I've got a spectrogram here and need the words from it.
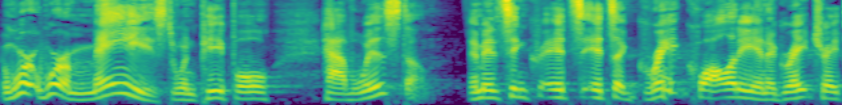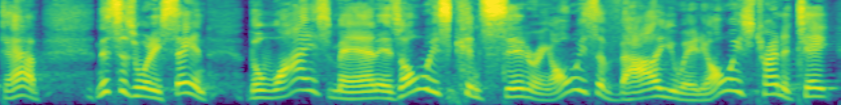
And we're, we're amazed when people have wisdom. I mean, it's, it's, it's a great quality and a great trait to have. And this is what he's saying. The wise man is always considering, always evaluating, always trying to take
